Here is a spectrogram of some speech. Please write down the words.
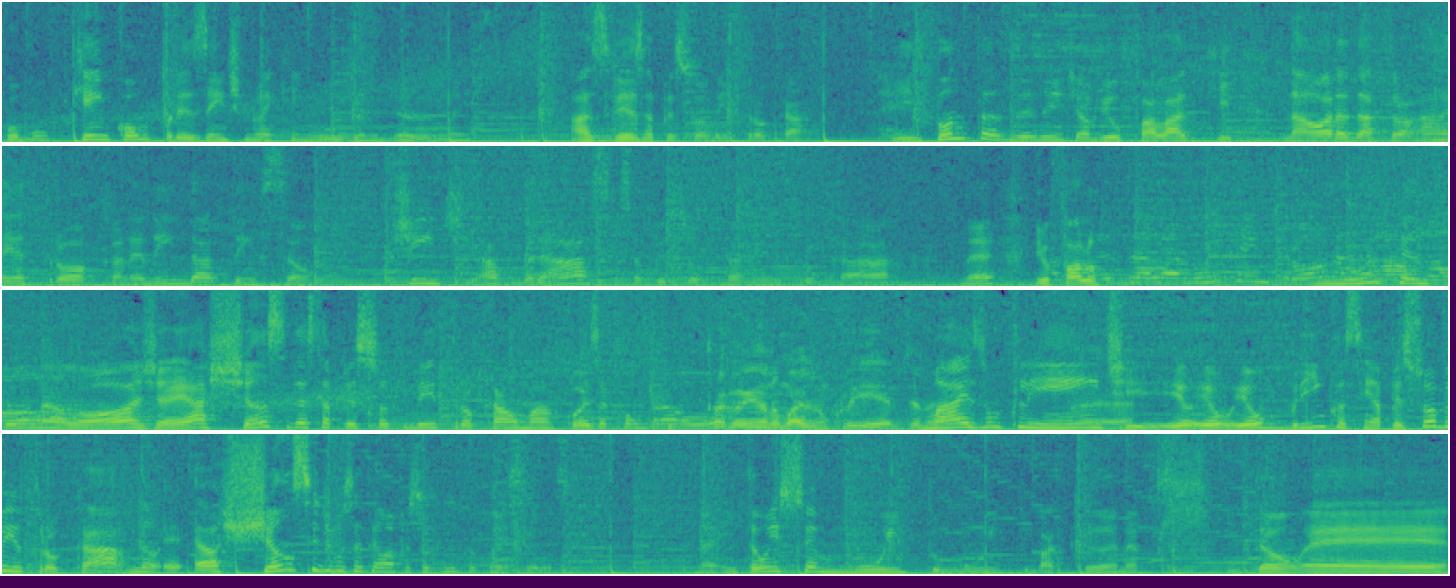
comum: quem compra presente não é quem usa no Dia das Mães. Às vezes a pessoa vem trocar. E quantas vezes a gente já viu falar que na hora da troca, ah, é troca, né? Nem dá atenção. Gente, abraça essa pessoa que tá vindo trocar, né? Eu falo. Mas ela nunca entrou Nunca entrou loja. na loja. É a chance dessa pessoa que veio trocar uma coisa comprar outra. Tá ganhando mais um cliente, né? Mais um cliente. Eu, eu, eu brinco assim, a pessoa veio trocar. Não, é a chance de você ter uma pessoa que nunca conheceu você. Né? Então isso é muito, muito bacana. Então é.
